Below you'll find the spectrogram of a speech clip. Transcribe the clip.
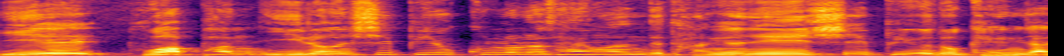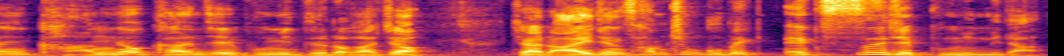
이에 부합한 이런 CPU 쿨러를 사용하는데 당연히 CPU도 굉장히 강력한 제품이 들어가죠. 자, 라이젠 3900X 제품입니다.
